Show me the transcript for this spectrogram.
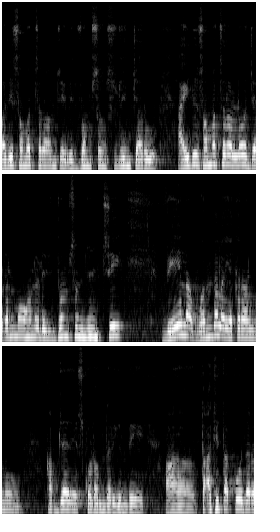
పది సంవత్సరాల నుంచి విధ్వంసం సృష్టించారు ఐదు సంవత్సరాల్లో జగన్మోహన్ రెడ్డి విధ్వంసం నుంచి వేల వందల ఎకరాలను కబ్జా చేసుకోవడం జరిగింది. అతి తక్కువ ధర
